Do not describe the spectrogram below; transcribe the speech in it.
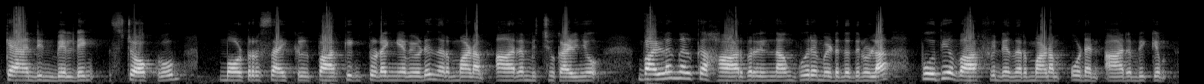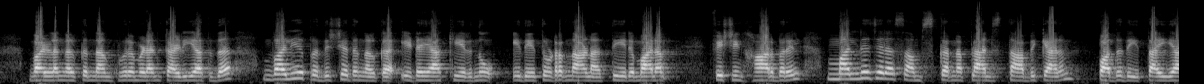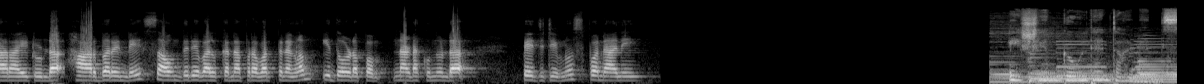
canteen building stock room motorcycle parking തുടങ്ങിയവയുടെ നിർമ്മാണം ആരംഭിച്ചു കഴിഞ്ഞു. വള്ളങ്ങൾക്ക് ഹാർബറിൽ നങ്കൂരമിടുന്നതിനുള്ള പുതിയ വാർഫിന്റെ നിർമ്മാണം ഉടൻ ആരംഭിക്കും. വള്ളങ്ങൾക്ക് നങ്കൂരമിടാൻ കഴിയാത്തത് വലിയ പ്രതിഷേധങ്ങൾക്ക് ഇടയാക്കിയിരുന്നു. ഇതേ തുടർന്നാണ് തീരുമാനം. ഫിഷിംഗ് ഹാർബറിൽ മലിനജല സംസ്കരണ പ്ലാന്റ് സ്ഥാപിക്കാനും പദ്ധതി തയ്യാറായിട്ടുണ്ട്. ഹാർബറിന്റെ സൗന്ദര്യവൽക്കരണ പ്രവർത്തനങ്ങളും ഇതോടൊപ്പം നടക്കുന്നുണ്ട്. News Ponnani. Asian gold and diamonds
